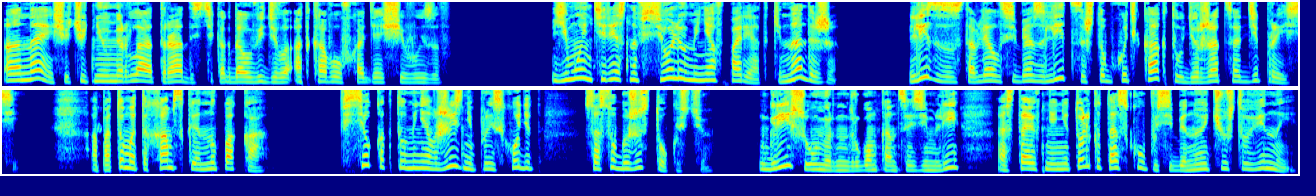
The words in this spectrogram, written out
А она еще чуть не умерла от радости, когда увидела, от кого входящий вызов. Ему интересно, все ли у меня в порядке, надо же. Лиза заставляла себя злиться, чтобы хоть как-то удержаться от депрессии. А потом это хамское «ну пока». Все как-то у меня в жизни происходит с особой жестокостью. Гриша умер на другом конце земли, оставив мне не только тоску по себе, но и чувство вины.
